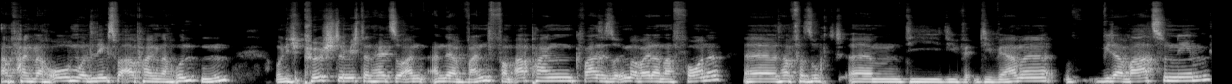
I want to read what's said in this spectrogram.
Abhang nach oben und links war Abhang nach unten. Und ich pirschte mich dann halt so an, an der Wand vom Abhang quasi so immer weiter nach vorne äh, und habe versucht, ähm, die, die, die Wärme wieder wahrzunehmen.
